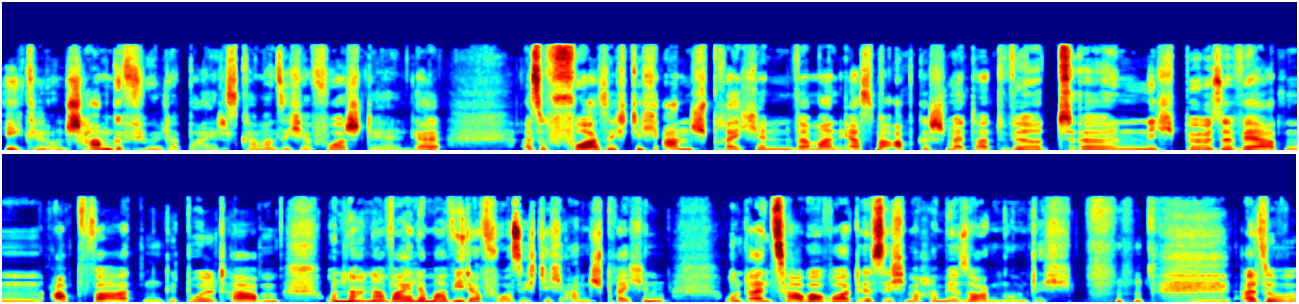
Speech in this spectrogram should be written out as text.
Ekel und Schamgefühl dabei. Das kann man sich ja vorstellen, gell? Also vorsichtig ansprechen, wenn man erstmal abgeschmettert wird, äh, nicht böse werden, abwarten, Geduld haben und nach einer Weile mal wieder vorsichtig ansprechen. Und ein Zauberwort ist, ich mache mir Sorgen um dich. also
